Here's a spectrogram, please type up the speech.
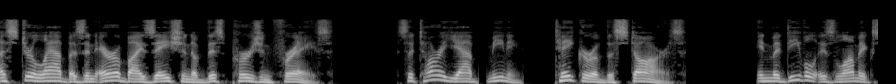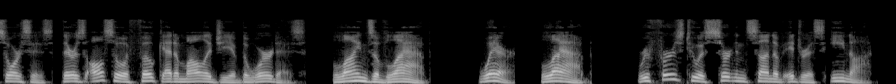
Astrolab is an Arabization of this Persian phrase. Satara yab, meaning, taker of the stars. In medieval Islamic sources, there is also a folk etymology of the word as lines of lab, where lab refers to a certain son of Idris Enoch.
